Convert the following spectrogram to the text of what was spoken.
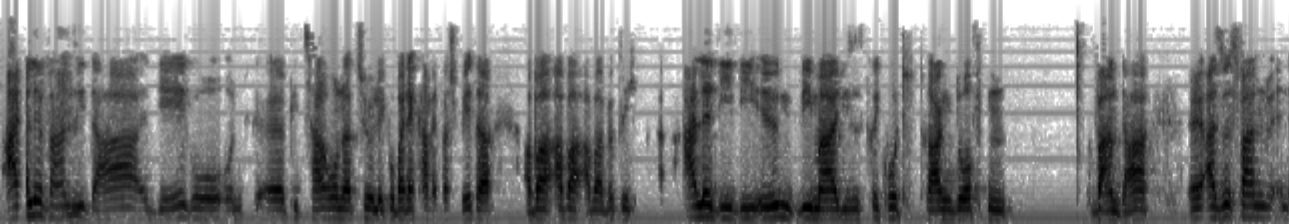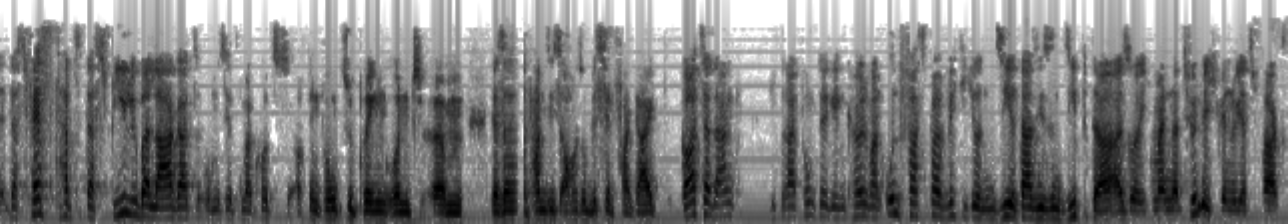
Alle waren sie da, Diego und äh, Pizarro natürlich, wobei der kam etwas später, aber, aber, aber wirklich alle, die, die irgendwie mal dieses Trikot tragen durften, waren da. Äh, Also es waren, das Fest hat das Spiel überlagert, um es jetzt mal kurz auf den Punkt zu bringen und ähm, deshalb haben sie es auch so ein bisschen vergeigt. Gott sei Dank, die drei Punkte gegen Köln waren unfassbar wichtig und siehe da, sie sind siebter. Also ich meine natürlich, wenn du jetzt fragst,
